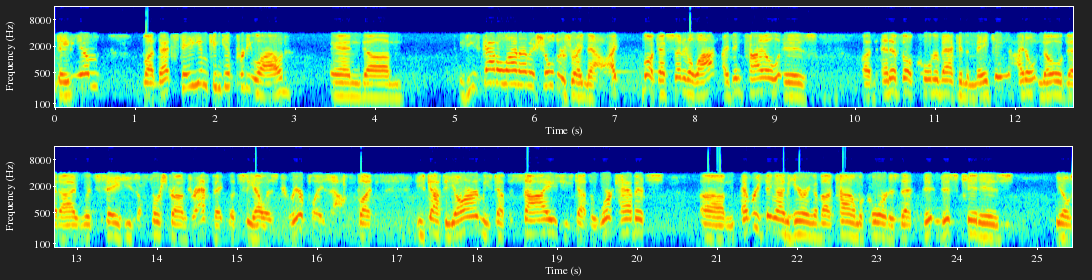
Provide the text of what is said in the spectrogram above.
stadium, but that stadium can get pretty loud and um he's got a lot on his shoulders right now. I look, I've said it a lot. I think Kyle is an NFL quarterback in the making. I don't know that I would say he's a first round draft pick. Let's see how his career plays out. But he's got the arm, he's got the size, he's got the work habits. Um, everything I'm hearing about Kyle McCord is that th- this kid is, you know,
